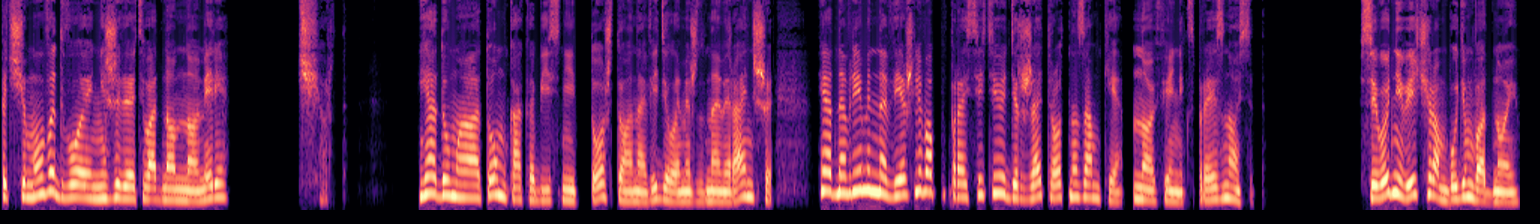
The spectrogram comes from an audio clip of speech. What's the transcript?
«Почему вы двое не живете в одном номере?» Черт. Я думаю о том, как объяснить то, что она видела между нами раньше, и одновременно вежливо попросить ее держать рот на замке, но Феникс произносит. «Сегодня вечером будем в одной».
